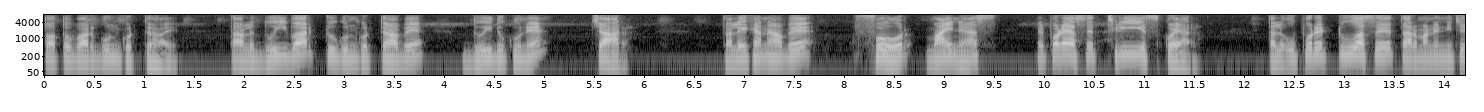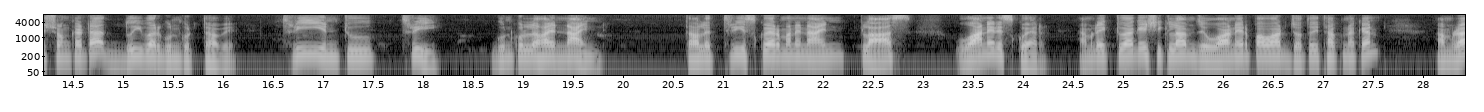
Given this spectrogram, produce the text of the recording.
ততবার গুণ করতে হয়। তাহলে দুইবার টু গুণ করতে হবে, দুই দুগুণে চার। তাহলে এখানে হবে ফোর মাইনাস, এরপরে আছে থ্রি স্কোয়ার। তাহলে উপরে টু আছে, তার মানে নিচের সংখ্যাটা দুইবার গুণ করতে হবে। থ্রি ইন্টু থ্রি গুণ করলে হয় নাইন। তাহলে থ্রি স্কোয়ার মানে নাইন প্লাস ওয়ানের স্কোয়ার। আমরা একটু আগেই শিখলাম যে ওয়ানের পাওয়ার যতই থাক না কেন, আমরা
